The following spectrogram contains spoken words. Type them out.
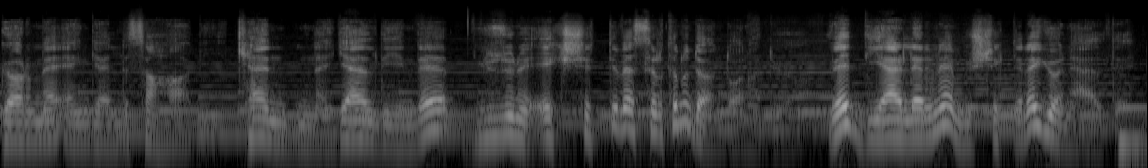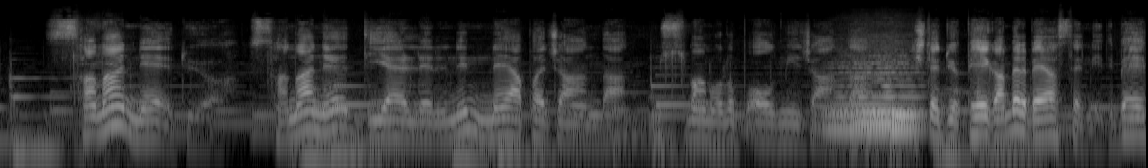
Görme engelli sahabi. Kendine geldiğinde yüzünü ekşitti ve sırtını döndü ona diyor. Ve diğerlerine, müşriklere yöneldi. Sana ne diyor? Sana ne diğerlerinin ne yapacağından, Müslüman olup olmayacağından. İşte diyor peygamber beyaz tenliydi. Be,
